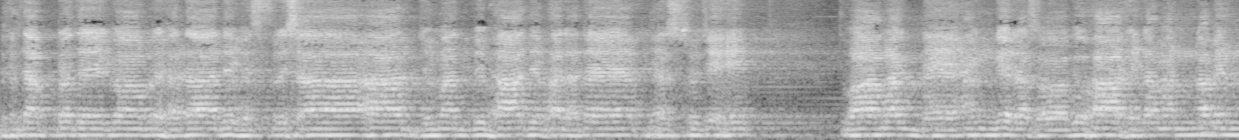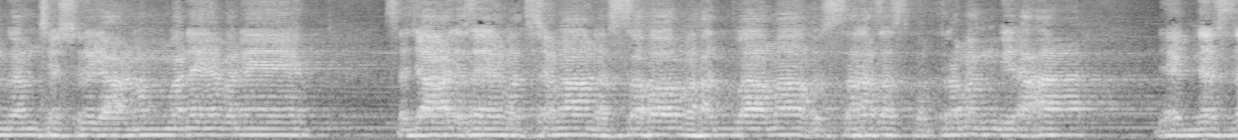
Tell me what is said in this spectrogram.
घृतप्रतीको बृहदादिविस्पृशार्जुमद्विभातिफलतेभ्यः शुचिः त्वामग्ने अङ्गिरसो गुहाहितमन्नविन्दम् शिश्रियाणम् वने वने। स जायसे मत्स्यमानः सहो महद्वामाहुः सहसस्पुत्रमङ्गिरः। यज्ञस्य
